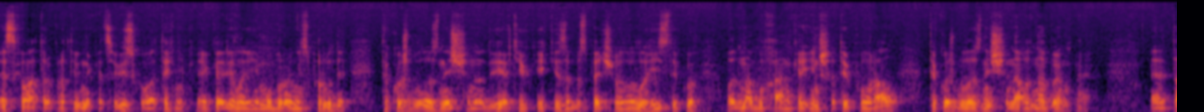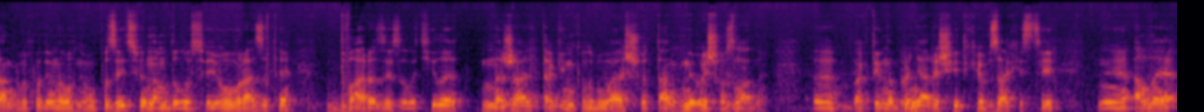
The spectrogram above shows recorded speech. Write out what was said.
ескаватор противника, це військова техніка, яка ріла їм оборонні споруди. Також було знищено дві автівки, які забезпечували логістику. Одна буханка, інша типу Урал. Також була знищена одна БМП. Е, Танк виходив на вогневу позицію, нам вдалося його вразити. Два рази залетіли. На жаль, так інколи буває, що танк не вийшов з ладу. Е, Активна броня, решітки в захисті. Е, Але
